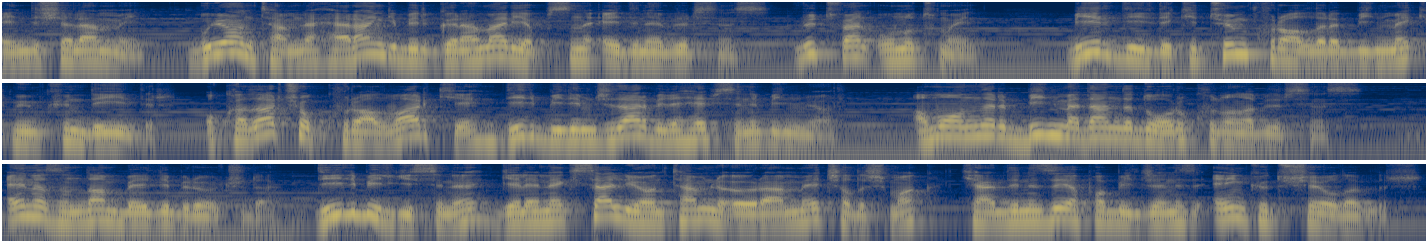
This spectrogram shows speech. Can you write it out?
Endişelenmeyin. Bu yöntemle herhangi bir gramer yapısını edinebilirsiniz. Lütfen unutmayın. Bir dildeki tüm kuralları bilmek mümkün değildir. O kadar çok kural var ki dil bilimciler bile hepsini bilmiyor. Ama onları bilmeden de doğru kullanabilirsiniz. En azından belli bir ölçüde. Dil bilgisini geleneksel yöntemle öğrenmeye çalışmak kendinize yapabileceğiniz en kötü şey olabilir.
